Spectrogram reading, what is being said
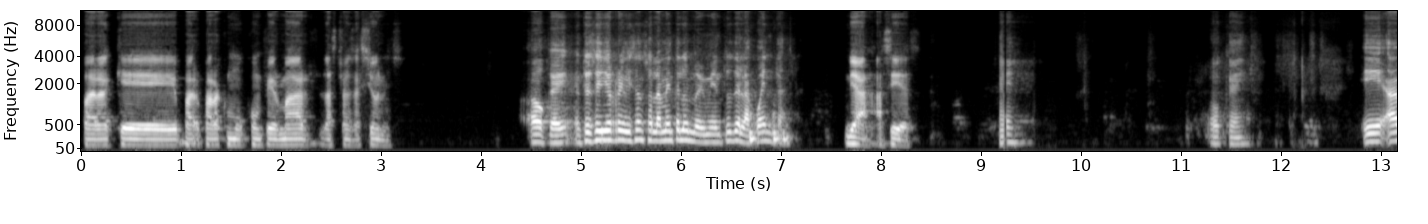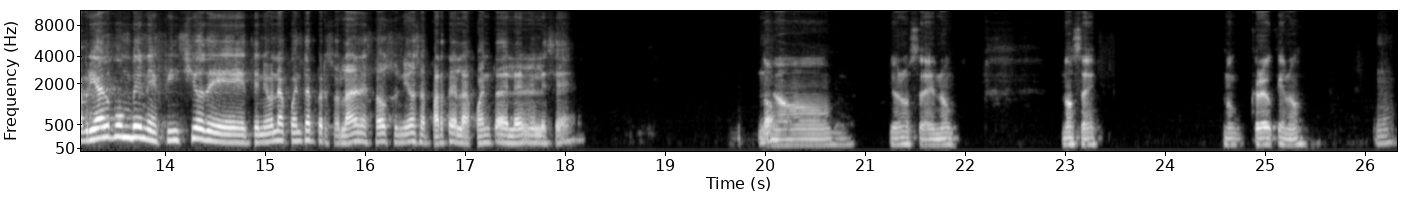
para que, para, para como confirmar las transacciones. Ok, entonces ellos revisan solamente los movimientos de la cuenta. Ya, así es. Ok. Eh, ¿Habría algún beneficio de tener una cuenta personal en Estados Unidos aparte de la cuenta del LLC? ¿No? No, yo no sé, no, no sé. No, creo que no. No,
